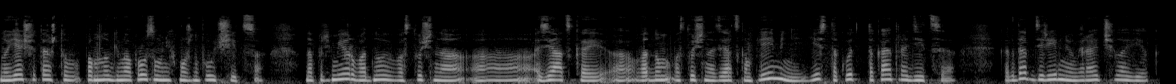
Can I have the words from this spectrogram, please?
Но я считаю, что по многим вопросам у них можно поучиться. Например, в одной восточно-азиатской, э, в одном восточно-азиатском племени есть такой, такая традиция, когда в деревне умирает человек.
